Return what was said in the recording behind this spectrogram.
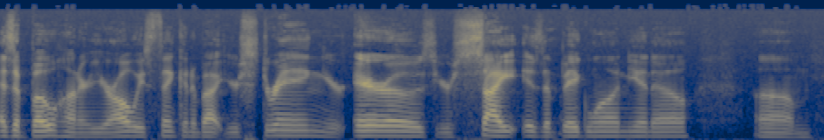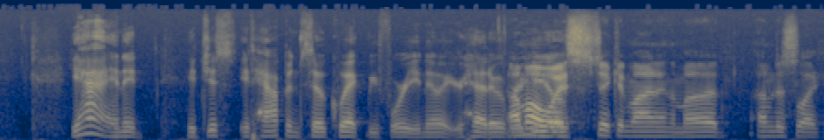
as a bow hunter, you're always thinking about your string, your arrows, your sight is a big one. You know, um, yeah, and it. It just it happens so quick before you know it. You're head over I'm heels. always sticking mine in the mud. I'm just like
